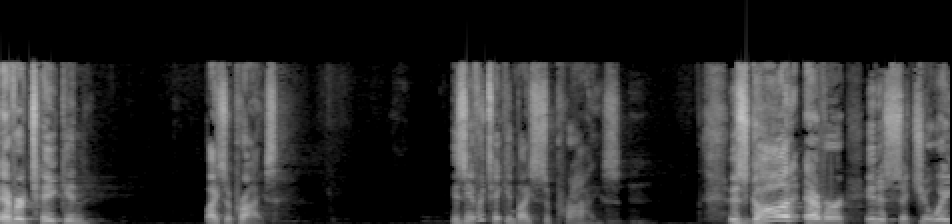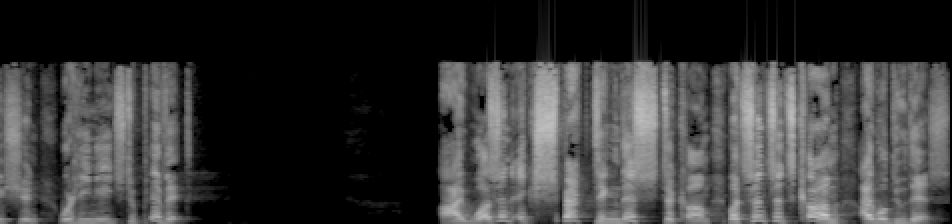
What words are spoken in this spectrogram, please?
ever taken by surprise? Is he ever taken by surprise? Is God ever in a situation where he needs to pivot? I wasn't expecting this to come, but since it's come, I will do this.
